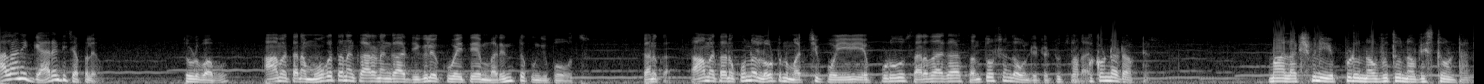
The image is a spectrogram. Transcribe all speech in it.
అలానే గ్యారంటీ చెప్పలేం. చూడు బాబు ఆమె తన మూగతనం కారణంగా దిగులు ఎక్కువైతే మరింత కుంగిపోవచ్చు. కనుక ఆమె తనకున్న లోటును మర్చిపోయి ఎప్పుడూ సరదాగా సంతోషంగా ఉండేటట్టు చూడాలి. తప్పకుండా డాక్టర్. మా లక్ష్మిని ఎప్పుడు నవ్వుతూ నవ్విస్తూ ఉంటాను.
